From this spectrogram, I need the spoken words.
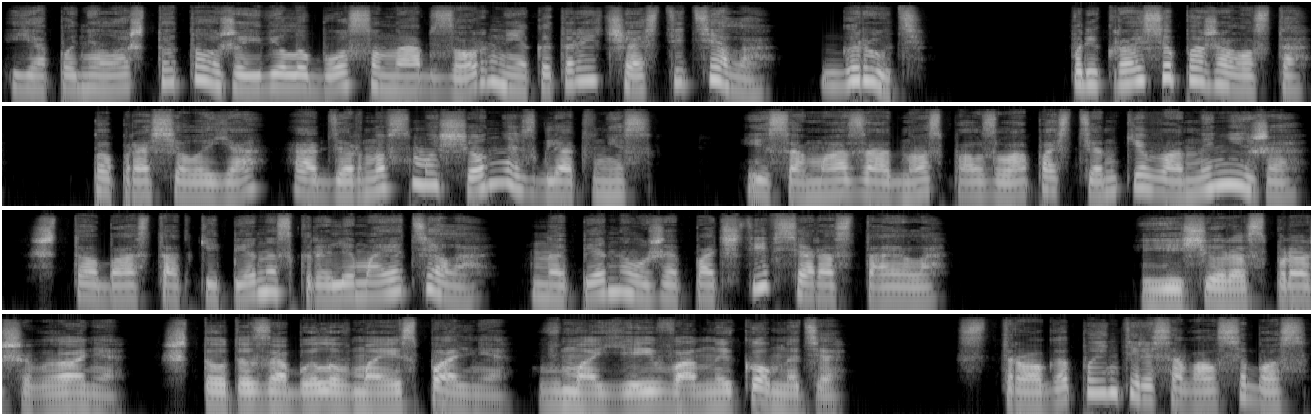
я поняла, что тоже явила боссу на обзор некоторые части тела. Грудь. «Прикройся, пожалуйста», — попросила я, отдернув смущенный взгляд вниз. И сама заодно сползла по стенке ванны ниже, чтобы остатки пены скрыли мое тело, но пена уже почти вся растаяла. Еще раз спрашиваю, Аня, что ты забыла в моей спальне, в моей ванной комнате?» Строго поинтересовался босс.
